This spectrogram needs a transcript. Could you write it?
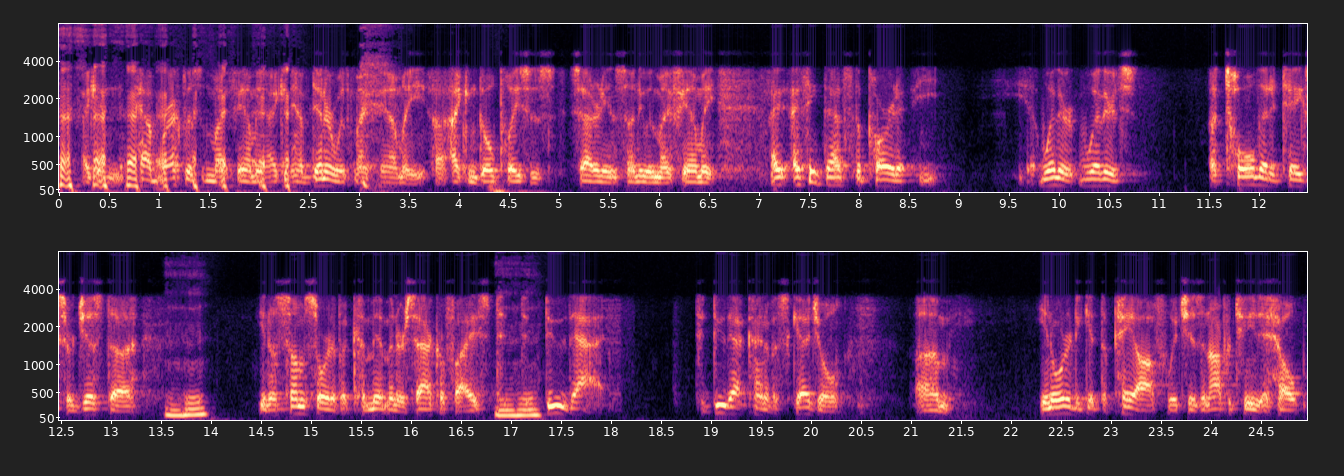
I can have breakfast with my family. I can have dinner with my family. Uh, I can go places Saturday and Sunday with my family. I, I think that's the part. Whether whether it's a toll that it takes or just a mm-hmm you know, some sort of a commitment or sacrifice to, mm-hmm. to do that, to do that kind of a schedule, um, in order to get the payoff, which is an opportunity to help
